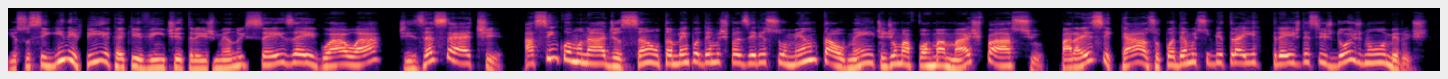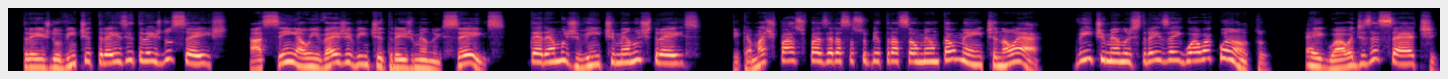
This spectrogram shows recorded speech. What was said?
Isso significa que 23 menos 6 é igual a 17. Assim como na adição, também podemos fazer isso mentalmente de uma forma mais fácil. Para esse caso, podemos subtrair 3 desses dois números, 3 do 23 e 3 do 6. Assim, ao invés de 23 menos 6, teremos 20 menos 3. Fica mais fácil fazer essa subtração mentalmente, não é? 20 menos 3 é igual a quanto? É igual a 17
